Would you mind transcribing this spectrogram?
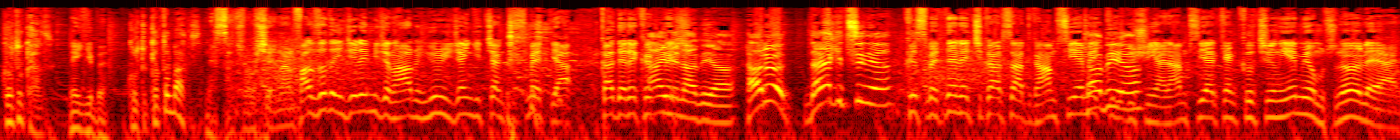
Koltuk aldı. Ne gibi? Koltuk altı bak. Ne saçma bir şey lan. Fazla da incelemeyeceksin Harun. Yürüyeceksin gideceksin kısmet ya. Kadere 45. Aynen abi ya. Harun dayak gitsin ya. Kısmet ne ne çıkarsa artık hamsi yemek Tabii gibi ya. düşün yani. Hamsi yerken kılçığını yemiyor musun? Öyle yani.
